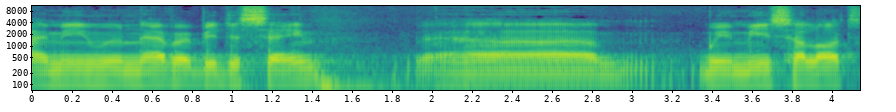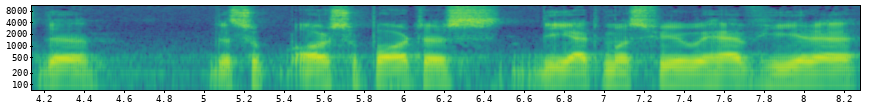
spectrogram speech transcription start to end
I mean, we'll never be the same. Uh, we miss a lot the, the our supporters, the atmosphere we have here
